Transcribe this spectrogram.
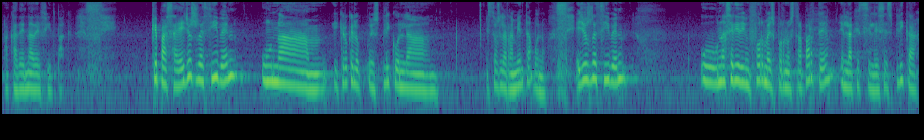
una cadena de feedback. ¿Qué pasa? Ellos reciben una, y creo que lo explico en la, esto es la herramienta, bueno, ellos reciben una serie de informes por nuestra parte en la que se les explica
